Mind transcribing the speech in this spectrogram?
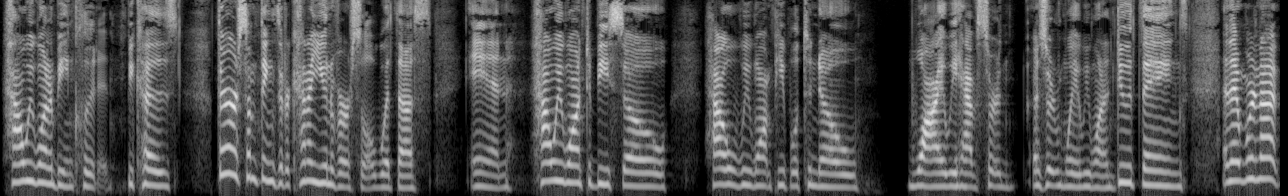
how we want to be included because there are some things that are kind of universal with us in how we want to be so, how we want people to know why we have certain, a certain way we want to do things. And then we're not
